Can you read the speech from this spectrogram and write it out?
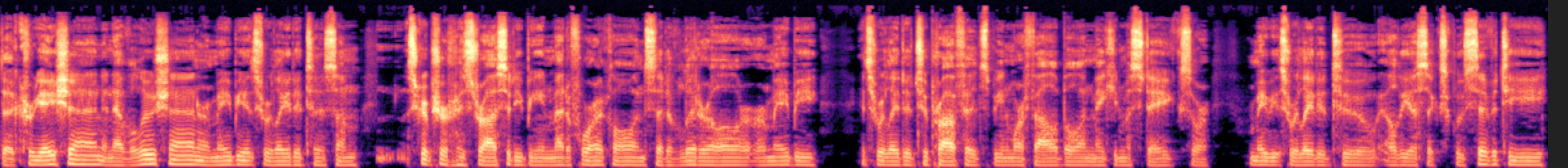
the creation and evolution, or maybe it's related to some scripture historicity being metaphorical instead of literal, or, or maybe it's related to prophets being more fallible and making mistakes, or maybe it's related to LDS exclusivity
